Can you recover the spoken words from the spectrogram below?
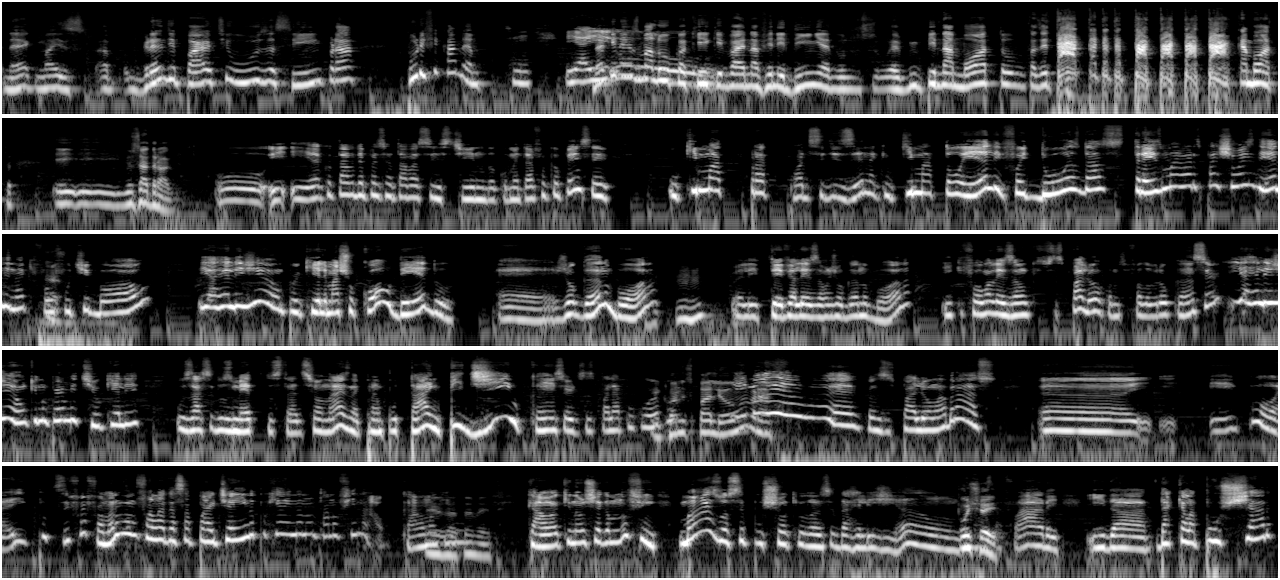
né? Mas a grande parte usa sim pra purificar mesmo. Sim. E aí. Não é que nem os o- malucos aqui que vai na avenidinha, os- empinar moto, fazer tá, tá, tá, tá, tá, tá, tá, tá, com a moto e, e usar droga. O, e, e é que eu tava, depois que eu tava assistindo o documentário, foi que eu pensei. O que matou. Pode-se dizer, né? Que o que matou ele foi duas das três maiores paixões dele, né? Que foi É. o futebol e a religião. Porque ele machucou o dedo é, jogando bola. Uhum. Ele teve a lesão jogando bola. E que foi uma lesão que se espalhou, como você falou, virou câncer. E a religião que não permitiu que ele usasse dos métodos tradicionais, né? Pra amputar, impedir o câncer de se espalhar pro E corpo. quando espalhou, um abraço. É, quando se espalhou um abraço. Ah, e, e, pô, aí, putz, e foi foda. Mas não vamos falar dessa parte ainda, porque ainda não tá no final. Calma que, Exatamente. calma que não chegamos no fim. Mas você puxou aqui o lance da religião, Puxa aí. Rastafari, e da, daquela puxada.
